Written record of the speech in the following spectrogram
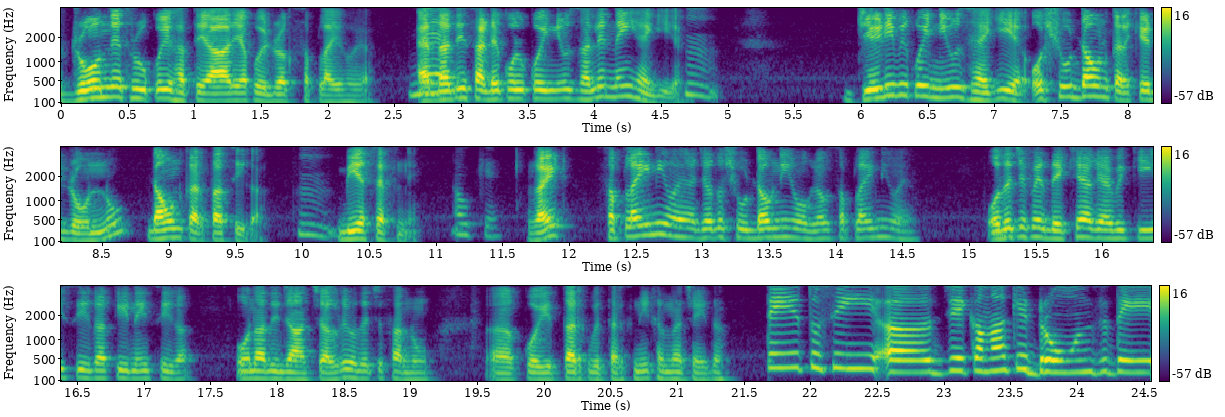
ਡਰੋਨ ਦੇ ਥਰੂ ਕੋਈ ਹਥਿਆਰ ਜਾਂ ਕੋਈ ਡਰੱਗ ਸਪਲਾਈ ਹੋਇਆ? ਐਦਾਂ ਦੀ ਸਾਡੇ ਕੋਲ ਕੋਈ ਨਿਊਜ਼ ਹਲੇ ਨਹੀਂ ਹੈਗੀ ਹੈ। ਜਿਹੜੀ ਵੀ ਕੋਈ ਨਿਊਜ਼ ਹੈਗੀ ਹੈ ਉਹ ਸ਼ੂਟ ਡਾਊਨ ਕਰਕੇ ਡਰੋਨ ਨੂੰ ਡਾਊਨ ਕਰਤਾ ਸੀਗਾ ਬੀਐਸਐਫ ਨੇ। ਓਕੇ ਰਾਈਟ ਸਪਲਾਈ ਨਹੀਂ ਹੋਇਆ। ਜਦੋਂ ਸ਼ੂਟ ਡਾਊਨ ਨਹੀਂ ਹੋ ਗਿਆ ਉਹ ਸਪਲਾਈ ਨਹੀਂ ਹੋਇਆ। ਉਹਦੇ 'ਚ ਫਿਰ ਦੇਖਿਆ ਗਿਆ ਵੀ ਕੀ ਸੀਗਾ ਕੀ ਨਹੀਂ ਸੀਗਾ। ਉਹਨਾਂ ਦੀ ਜਾਂਚ ਚੱਲ ਰਹੀ ਉਹਦੇ 'ਚ ਸਾਨੂੰ ਕੋਈ ਤਰਕ ਵਿਤਰਕ ਨਹੀਂ ਕਰਨਾ ਚਾਹੀਦਾ। ਤੇ ਤੁਸੀਂ ਜੇ ਕਹਾਂ ਕਿ ਡਰੋਨਸ ਦੇ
